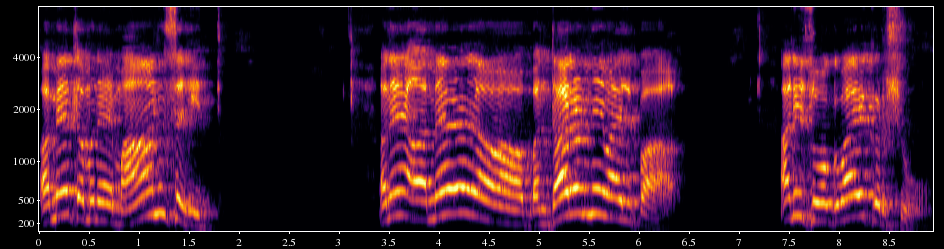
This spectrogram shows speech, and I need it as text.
અમે તમને માન સહિત અને અમે બંધારણની માલપા આની જોગવાઈ કરશું.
